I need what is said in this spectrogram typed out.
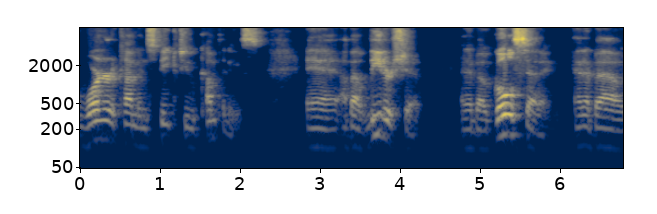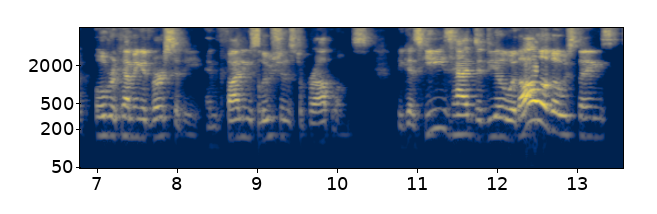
Warner come and speak to companies and, about leadership and about goal setting and about overcoming adversity and finding solutions to problems because he's had to deal with all of those things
